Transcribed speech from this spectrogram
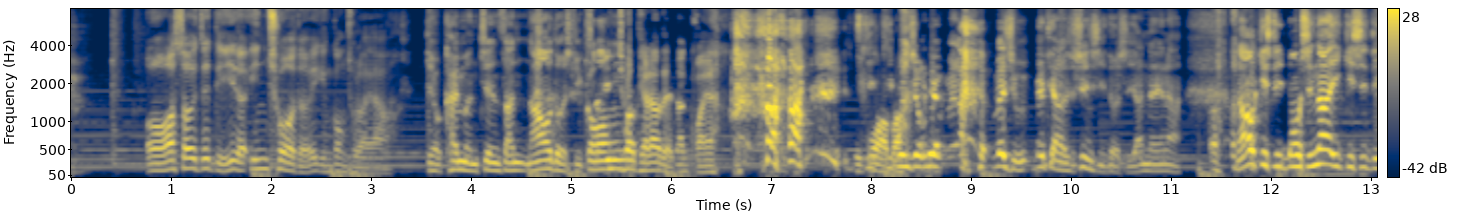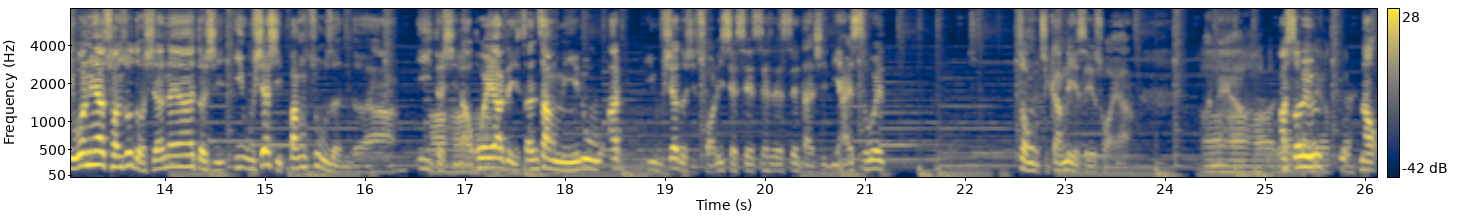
哦，啊所以这第一个 intro 的已经讲出来啊就开门见山，然后就是讲，，intro 听了得当乖啊。哈哈基本上你要就要听的讯息就是安尼啦。然后其实模型啊，伊其实伫阮遐传说就是安尼啊，就是伊有些是帮助人的啊，伊就是老会啊，伫山上迷路啊，伊有些就是带你说说说说说，但是你还是会总有一天你会说出来啊。安尼啊啊，所以老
